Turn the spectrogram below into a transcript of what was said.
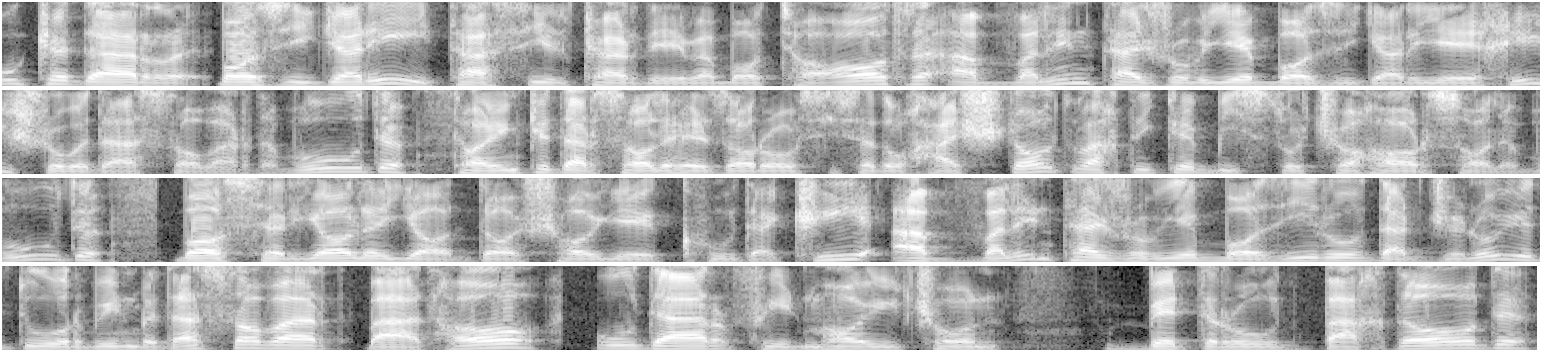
او که در بازیگری تحصیل کرده و با تئاتر اولین تجربه بازیگری خیش رو به دست آورده بود تا اینکه در سال 1380 وقتی که 24 ساله بود با سریال یادداشت‌های کودکی اولین تجربه بازی رو در جلوی دوربین به دست آورد. بعدها او در فیلمهایی چون بدرود بغداد،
